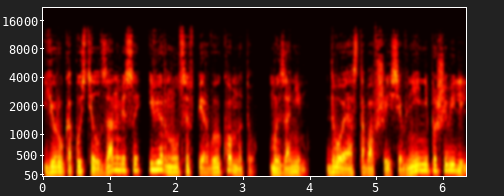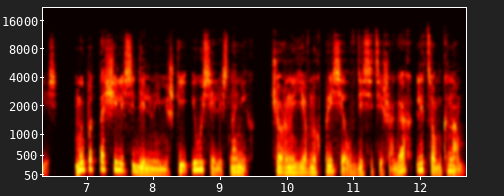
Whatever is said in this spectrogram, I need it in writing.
Юрук опустил занавесы и вернулся в первую комнату. Мы за ним. Двое остававшиеся в ней не пошевелились. Мы подтащили сидельные мешки и уселись на них. Черный евнух присел в десяти шагах лицом к нам.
